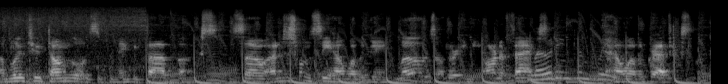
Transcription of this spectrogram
a Bluetooth dongle is maybe five bucks. So I just want to see how well the game loads. Are there any artifacts? Loading complete. How well the graphics look.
